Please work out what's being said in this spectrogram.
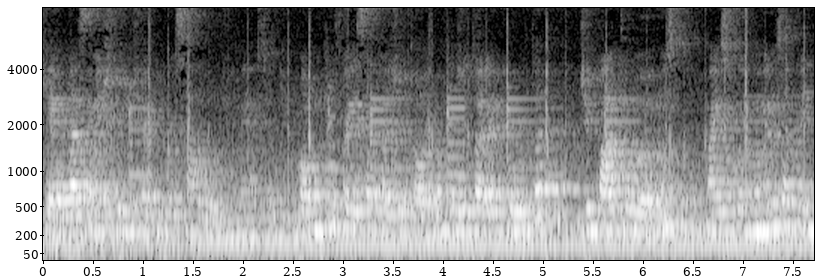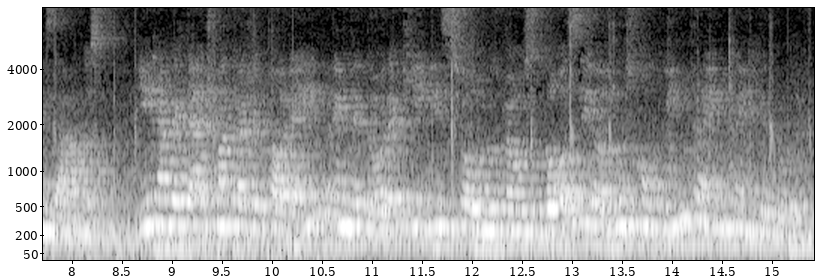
que é basicamente o que a gente vai conversar hoje, né? Sobre como que foi essa trajetória, uma trajetória curta de quatro anos, mas com inúmeros aprendizados e, na verdade, uma trajetória empreendedora que iniciou nos meus 12 anos como intraempreendedora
